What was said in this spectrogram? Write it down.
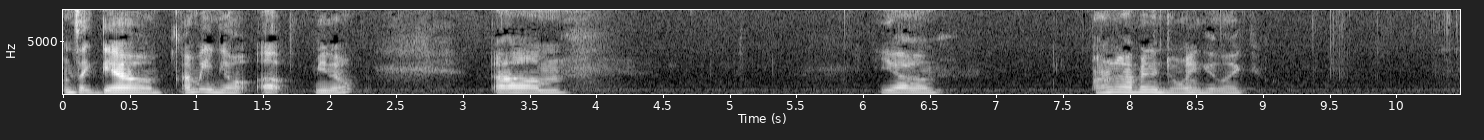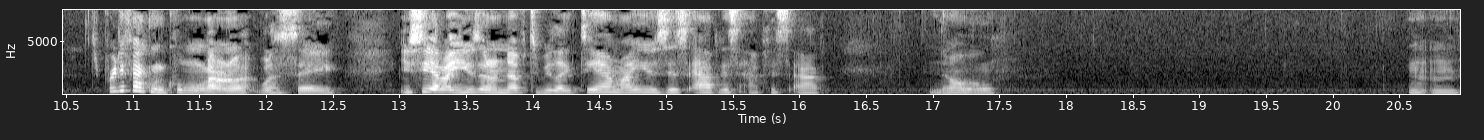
It's like damn, I mean y'all up, you know? Um Yeah. I don't know, I've been enjoying it, like it's pretty fucking cool. I don't know what to say you see, I don't use it enough to be like, damn, I use this app, this app, this app. No. Mm-mm.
